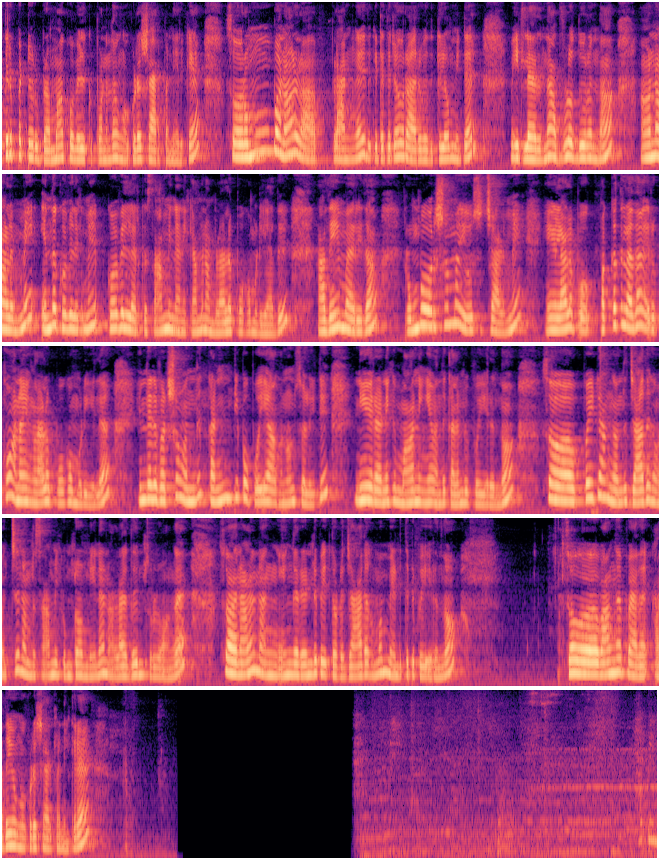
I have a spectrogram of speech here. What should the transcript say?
திருப்பட்டூர் பிரம்மா கோவிலுக்கு போனதை உங்கள் கூட ஷேர் பண்ணியிருக்கேன். ஸோ ரொம்ப நாள் பிளானுங்க இது கிட்டத்தட்ட ஒரு அறுபது கிலோமீட்டர் வீட்டில் இருந்து அவ்வளோ தூரம் தான். ஆனாலுமே எந்த கோவிலுக்குமே கோவிலில் இருக்க சாமி நினைக்காம நம்மளால் போக முடியாது. அதே மாதிரி தான் ரொம்ப வருஷமாக யோசித்தாலுமே எங்களால் போ பக்கத்தில் தான் இருக்கும். ஆனால் எங்களால் போக முடியல. இந்த வருஷம் வந்து கண்டிப்பாக போய் ஆகணும்னு சொல்லிட்டு நியூ இயர் அன்னைக்கு மார்னிங்கே வந்து கிளம்பி போயிருந்தோம் ஸோ போயிட்டு அங்கே வந்து ஜாதகம் வச்சு நம்ம சாமி கும்பிட்டோம் அப்படின்னா நல்லதுன்னு சொல்லுவாங்க. ஸோ அதனால் நாங்கள் எங்கள் ரெண்டு பேர்த்தோட ஜாதகமும் எடுத்துகிட்டு போயிருந்தோம். ஸோ வாங்க இப்போ அதை அதையும் உங்கள் கூட ஷேர் பண்ணிக்கிறேன். ஹாப்பி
